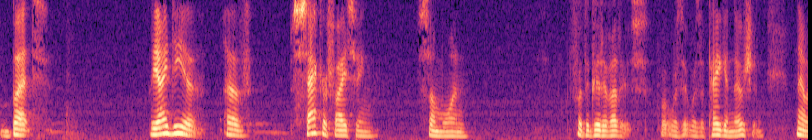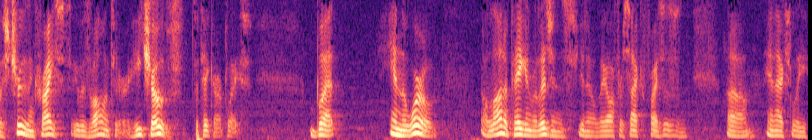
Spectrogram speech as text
but the idea of sacrificing someone for the good of others, what was it? Was a pagan notion. Now it's true in Christ; it was voluntary. He chose to take our place. But in the world, a lot of pagan religions, you know, they offer sacrifices and um, and actually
